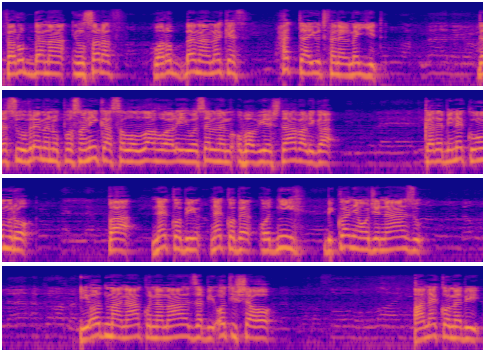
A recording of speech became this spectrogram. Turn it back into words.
فربما انصرف وربما مكث حتى يدفن الميت da su u vremenu poslanika sallallahu alaihi wasallam obavještavali ga kada bi neko umro pa neko bi, neko bi od njih bi klanjao dženazu i odma nakon namaza bi otišao a nekome bi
